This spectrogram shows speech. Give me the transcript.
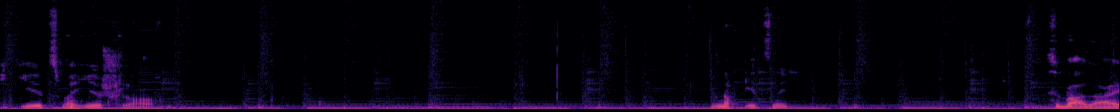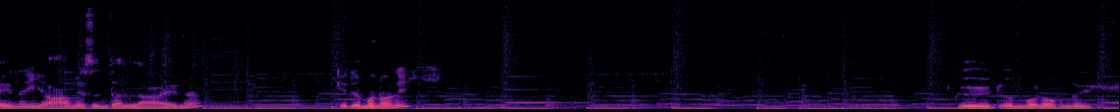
Ich gehe jetzt mal hier schlafen. Noch geht's nicht. Sind wir alleine? Ja, wir sind alleine. Geht immer noch nicht. Geht immer noch nicht.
